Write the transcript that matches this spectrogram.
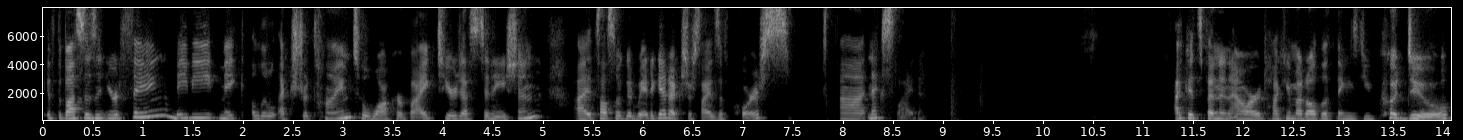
If the bus isn't your thing, maybe make a little extra time to walk or bike to your destination. Uh, it's also a good way to get exercise, of course. Uh, next slide. I could spend an hour talking about all the things you could do,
